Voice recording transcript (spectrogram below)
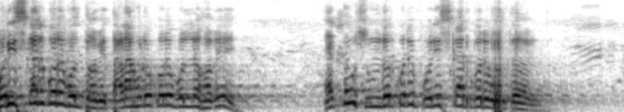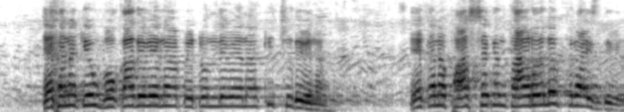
পরিষ্কার করে বলতে হবে তাড়াহুড়ো করে বললে হবে। একদম সুন্দর করে পরিষ্কার করে বলতে হবে। এখানে কেউ বকা দেবে না পেটন দেবে না কিচ্ছু দেবে না। এখানে ফার্স্ট সেকেন্ড থার্ড হলে প্রাইজ দেবে।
